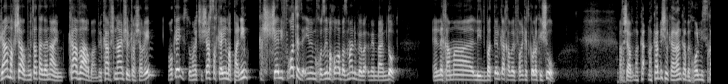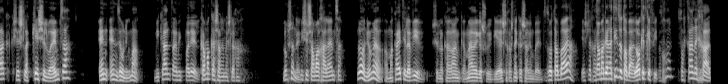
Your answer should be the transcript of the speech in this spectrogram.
גם עכשיו קבוצת הגנה עם קו 4 וקו 2 של קשרים, אוקיי? זאת אומרת שישה שחקנים עם הפנים, קשה לפרוץ את זה אם הם חוזרים אחורה בזמן והם בעמדות. אין לך מה להתבטל ככה ולפרק את כל הקישור. עכשיו, מכ- מכבי של קרנקה בכל משחק, כשיש לה כשל באמצע, אין, אין, זהו, נגמר. מכאן אתה מתפלל. כמה קשרים יש לך? לא משנה. מישהו שמר לך על האמצע? לא, אני אומר, מכבי תל אביב של קרנקה, מהרגע שהוא הגיע, יש לך שני קשרים באמצע. זאת הבעיה. יש לך... גם הגנתית זאת הבעיה, לא רק התקפית. נכון. שחקן אחד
